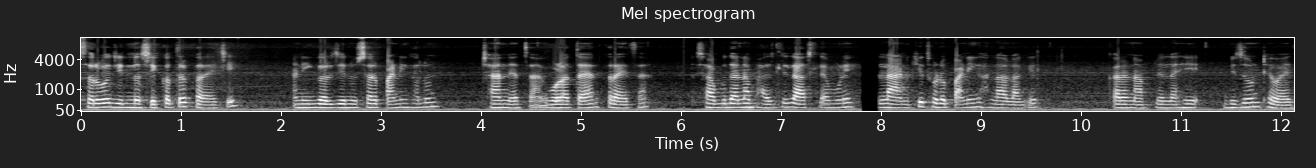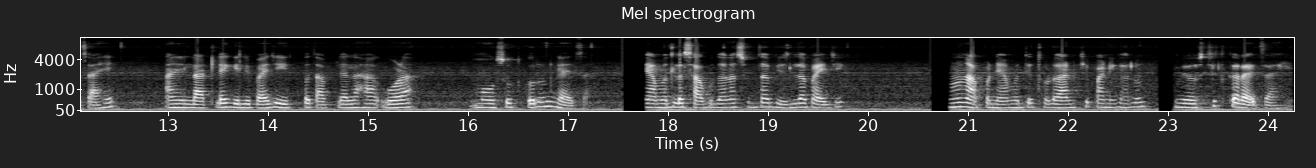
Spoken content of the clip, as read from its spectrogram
सर्व जिन्नस एकत्र करायचे आणि गरजेनुसार पाणी घालून छान याचा गोळा तयार करायचा. साबुदाणा भाजलेला असल्यामुळे त्याला आणखी थोडं पाणी घालावं लागेल. कारण आपल्याला हे भिजवून ठेवायचं आहे आणि लाटल्या गेली पाहिजे इतपत आपल्याला हा गोळा मौसूद करून घ्यायचा. यामधला साबुदाणासुद्धा भिजला पाहिजे. म्हणून आपण यामध्ये थोडं आणखी पाणी घालून व्यवस्थित करायचं आहे.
